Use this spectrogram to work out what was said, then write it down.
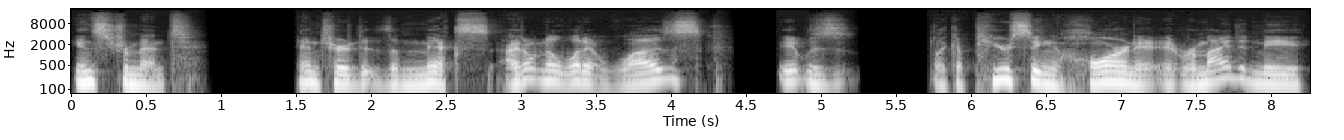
instrument entered the mix. I don't know what it was. It was like a piercing horn. It, it reminded me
